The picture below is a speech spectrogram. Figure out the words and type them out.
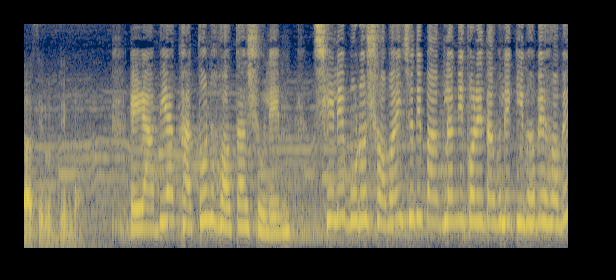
নাসির উদ্দিন না। রাবিয়া খাতুন হতাশ হলেন। ছেলে বুড়ো সবাই যদি পাগলামি করে তাহলে কীভাবে হবে?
